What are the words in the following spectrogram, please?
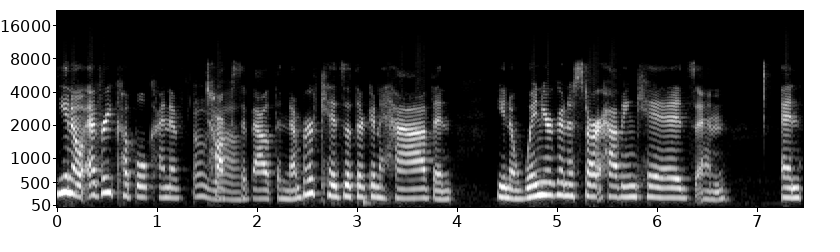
You know, every couple kind of oh, talks yeah. about the number of kids that they're going to have and, you know, when you're going to start having kids. And, and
